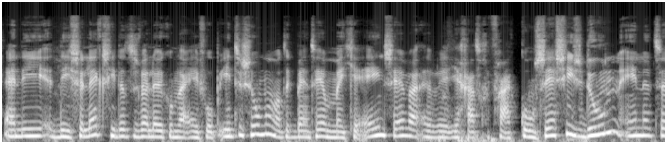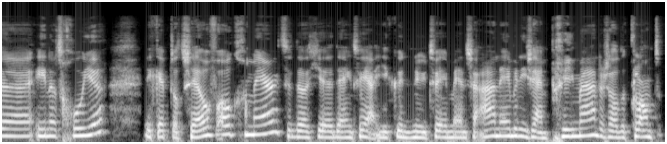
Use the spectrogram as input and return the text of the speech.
En die, die selectie, dat is wel leuk om daar even op in te zoomen. Want ik ben het helemaal met je eens. Hè. Je gaat vaak concessies doen in het, uh, in het groeien. Ik heb dat zelf ook gemerkt. Dat je denkt, ja, je kunt nu twee mensen aannemen. Die zijn prima. Er zal de klant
